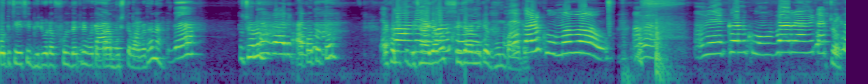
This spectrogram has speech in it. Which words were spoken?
বলতে চেয়েছি ভিডিওটা ফুল দেখলে হয়তো তারা বুঝতে পারবে তাই না? তো চলো আপাতত এখন একটু বিছানায় যাব সিজারানিকে ঘুম খাচ্ছি চলো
